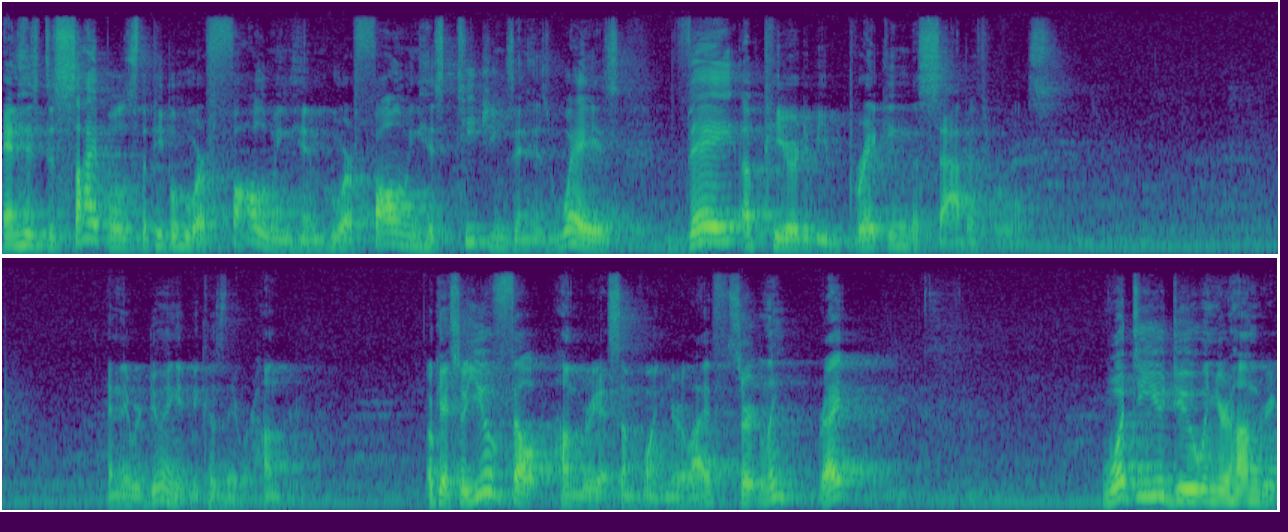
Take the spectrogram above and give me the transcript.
And his disciples, the people who are following him, who are following his teachings and his ways, they appear to be breaking the Sabbath rules. And they were doing it because they were hungry. Okay, so you've felt hungry at some point in your life, certainly, right? What do you do when you're hungry?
